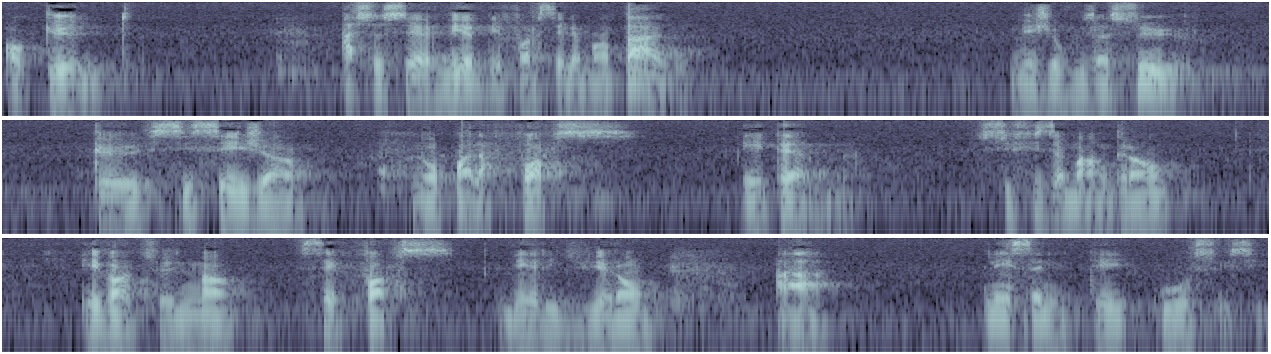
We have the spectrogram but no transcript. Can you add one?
occultes à se servir des forces élémentales. Mais je vous assure que si ces gens n'ont pas la force interne suffisamment grande, éventuellement, ces forces les réduiront à l'insanité ou au suicide.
